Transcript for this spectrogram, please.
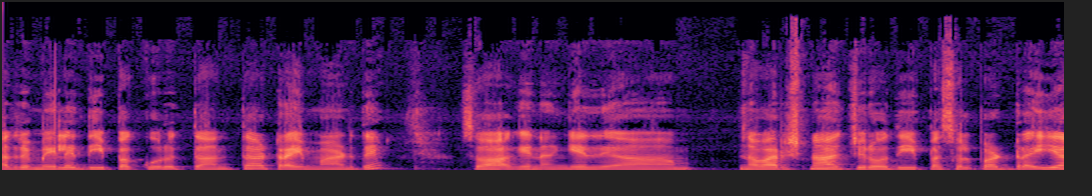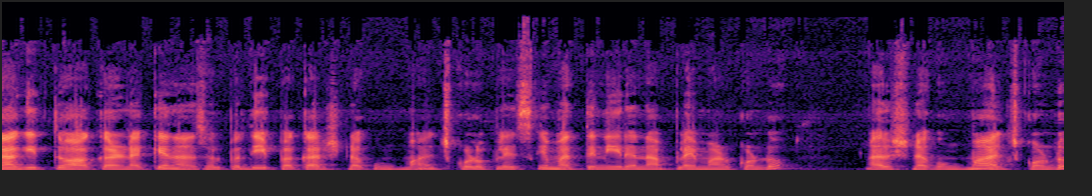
ಅದರ ಮೇಲೆ ದೀಪ ಕೂರುತ್ತಾ ಅಂತ ಟ್ರೈ ಮಾಡಿದೆ. ಸೊ ಹಾಗೆ ನನಗೆ ನಾವು ಅರಿಶಿನ ಹಚ್ಚಿರೋ ದೀಪ ಸ್ವಲ್ಪ ಡ್ರೈ ಆಗಿತ್ತು ಆ ಕಾರಣಕ್ಕೆ ನಾನು ಸ್ವಲ್ಪ ದೀಪಕ್ಕೆ ಅರಿಶಿನ ಕುಂಕುಮ ಹಚ್ಕೊಳ್ಳೋ ಪ್ಲೇಸ್ಗೆ ಮತ್ತೆ ನೀರನ್ನು ಅಪ್ಲೈ ಮಾಡಿಕೊಂಡು ಅರಿಶಿನ ಕುಂಕುಮ ಹಚ್ಕೊಂಡು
